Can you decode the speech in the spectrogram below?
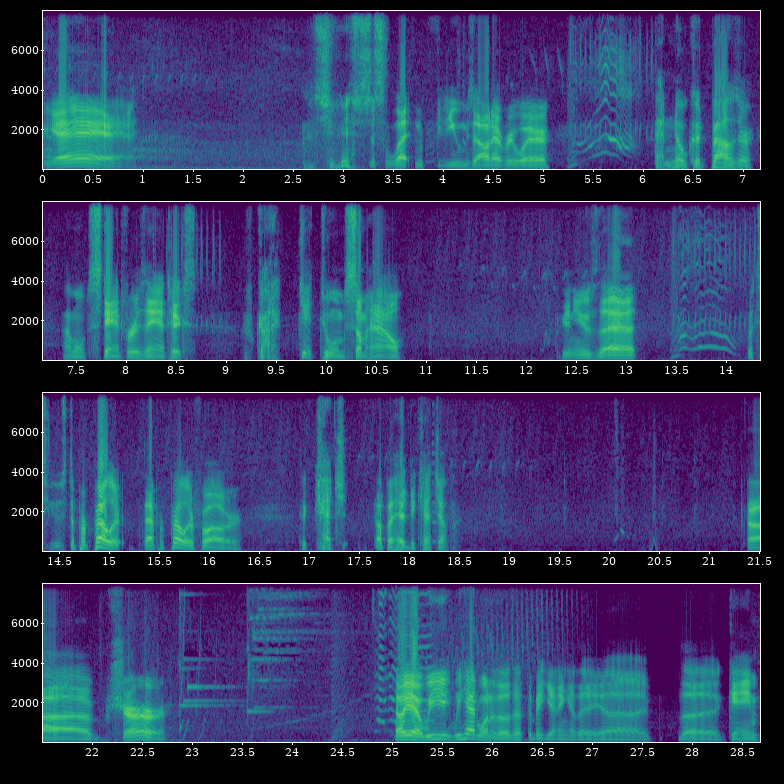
Yeah. it's just letting fumes out everywhere. That no good Bowser. I won't stand for his antics. We've got to get to him somehow. We can use that. Let's use the propeller, that propeller flower, to catch up ahead to catch up. Uh, sure. Oh yeah, we we had one of those at the beginning of the uh, the game.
